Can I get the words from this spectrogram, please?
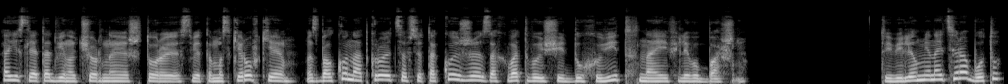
А если отодвинуть черные шторы светомаскировки, с балкона откроется все такой же захватывающий дух вид на Эйфелеву башню. «Ты велел мне найти работу»,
